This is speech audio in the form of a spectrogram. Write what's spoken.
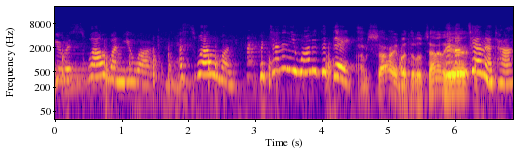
You're a swell one, you are. A swell one. Pretending you wanted the date. I'm sorry, but the lieutenant The here. lieutenant, huh?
